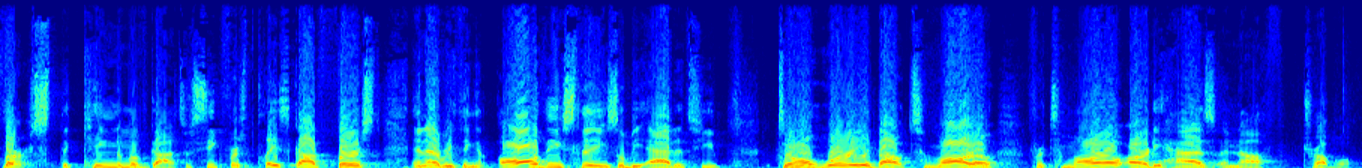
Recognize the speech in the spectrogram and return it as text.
first the kingdom of God. So seek first, place God first in everything, and all these things will be added to you. Don't worry about tomorrow, for tomorrow already has enough trouble.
